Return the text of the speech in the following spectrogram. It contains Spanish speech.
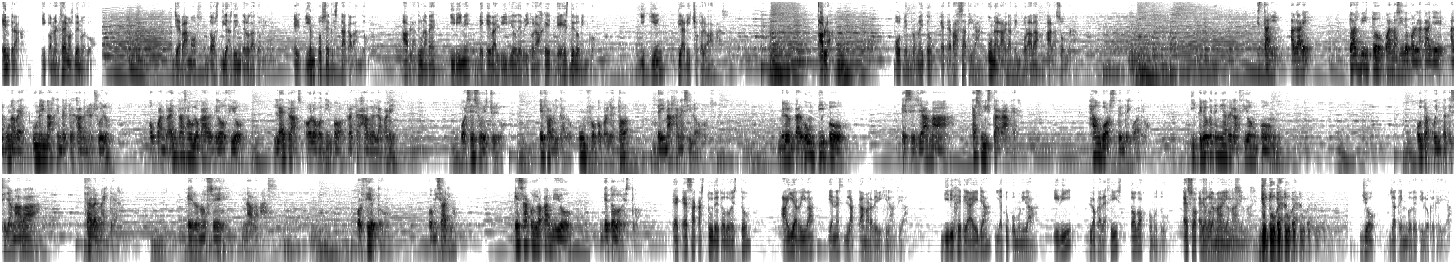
Entra y comencemos de nuevo. Llevamos dos días de interrogatorio. El tiempo se te está acabando. Habla de una vez y dime de qué va el vídeo de bricolaje de este domingo. ¿Y quién te ha dicho que lo hagas? ¡Habla! O te prometo que te vas a tirar una larga temporada a la sombra. Está bien, hablaré. ¿Tú has visto cuando has ido por la calle alguna vez una imagen reflejada en el suelo? ¿O cuando entras a un local de ocio, letras o logotipos reflejados en la pared? Pues eso he hecho yo. He fabricado un foco proyector de imágenes y logos. Me lo encargó un tipo que se llama... es un Instagramer. Handwar74. Y creo que tenía relación con otra cuenta que se llamaba Cybermaker. Pero no sé nada más. Por cierto, comisario, ¿qué saco yo a cambio de todo esto? ¿Qué, ¿Qué sacas tú de todo esto? Ahí arriba tienes la cámara de vigilancia. Dirígete a ella y a tu comunidad y di lo que decís todos como tú. Esos que os llamáis, YouTube. Yo ya tengo de ti lo que quería.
